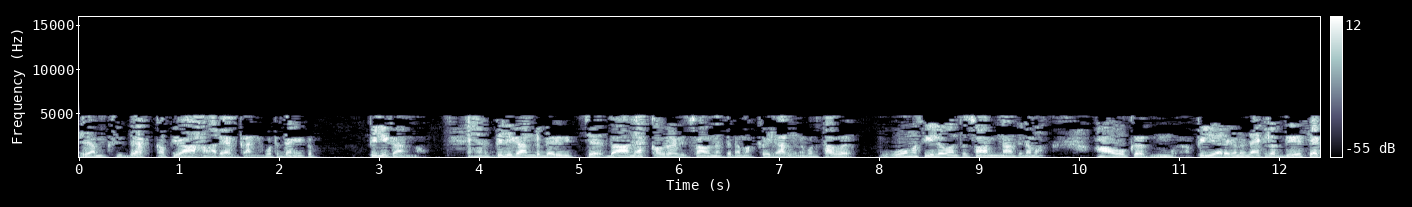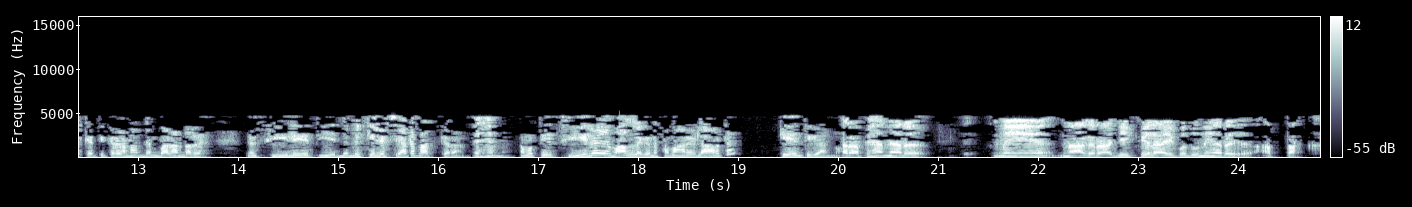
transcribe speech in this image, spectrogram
යම් කිසි දෙයක් අපි ආහාරයක් ගන්නකොට දැන් ඒක පිළිගන්නවා. පිළිගන්න බැරි වෙච්ච දානයක් කවුරු හරි ශ්‍රාවණක නමක් වෙලා අල්ලනකොට තව බොහොම සීලවන්ත වහන්සේ නමක් ආ ඕක පිළි අරගෙන නැහැ කියලා දේශයක් ඇති කරගන්න දැන් බලන්න අර දැන් සීලයේ තියෙන්නේ මේ කෙලෙස් යටපත් කරන්න. එහෙම. නමුත් ඒ සීලයම අල්ලගෙන සමහර වෙලාවට කේන්ති ගන්නවා. අර අපි හන්නේ අර මේ නාගරාජයෙක් වෙලා ඉපදුනේ අර අත්තක්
